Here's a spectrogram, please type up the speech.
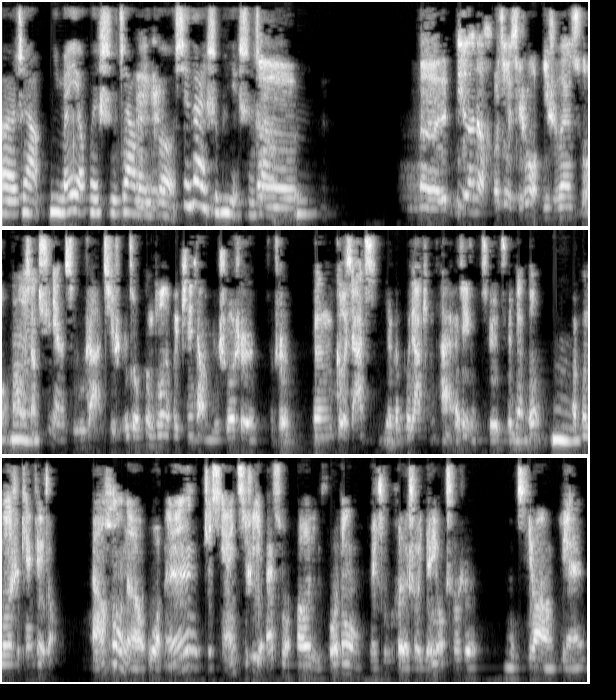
呃这样，你们也会是这样的一个，现在是不是也是这样？嗯。呃，B 端的合作其实我们一直都在做，然后像去年的齐鲁展，其实就更多的会偏向于说是就是跟各家企业、跟各家平台这种去去联动，嗯，而更多的是偏这种。然后呢，我们之前其实也在做，包括以活动为主，或者说也有说是嗯希望连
